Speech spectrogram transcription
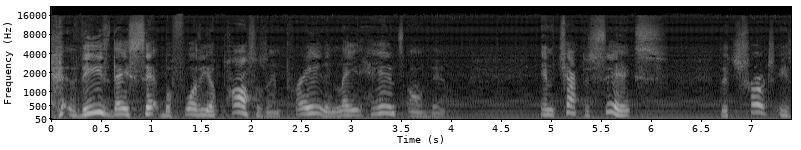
These they set before the apostles and prayed and laid hands on them. In chapter 6, the church is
